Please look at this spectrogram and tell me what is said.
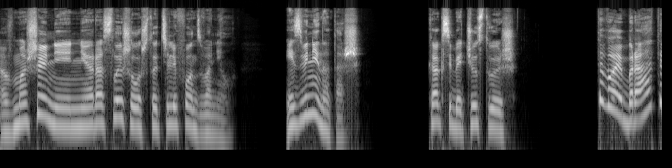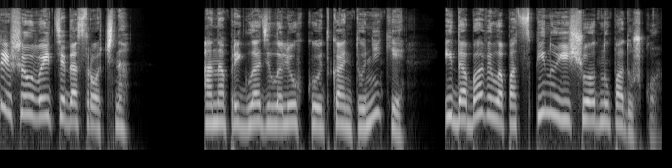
В машине не расслышал, что телефон звонил. Извини, Наташ. Как себя чувствуешь? Твой брат решил выйти досрочно. Она пригладила легкую ткань туники и добавила под спину еще одну подушку.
